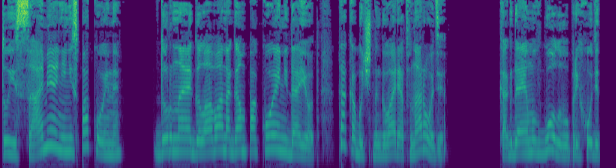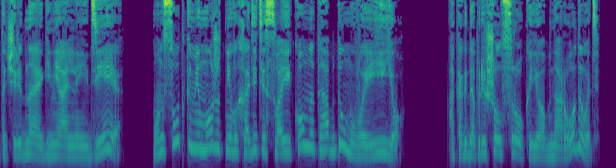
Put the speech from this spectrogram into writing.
то и сами они неспокойны. Дурная голова ногам покоя не дает, так обычно говорят в народе. Когда ему в голову приходит очередная гениальная идея, он сутками может не выходить из своей комнаты, обдумывая ее. А когда пришел срок ее обнародовать,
